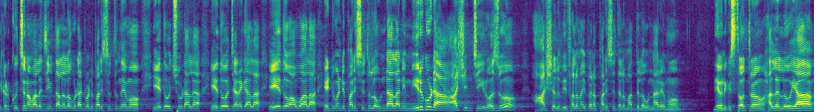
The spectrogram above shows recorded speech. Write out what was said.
ఇక్కడ కూర్చున్న వాళ్ళ జీవితాలలో కూడా అటువంటి పరిస్థితి ఉందేమో? ఏదో చూడాలా ఏదో జరగాల ఏదో అవ్వాలా ఎటువంటి పరిస్థితుల్లో ఉండాలని మీరు కూడా ఆశించి ఈరోజు ఆశలు విఫలమైపోయిన పరిస్థితుల మధ్యలో ఉన్నారేమో? దేవునికి స్తోత్రం. హల్లెలూయా.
